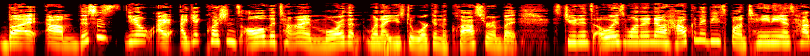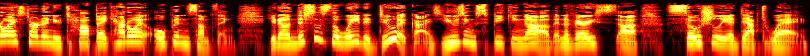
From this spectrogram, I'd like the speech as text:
But, um, this is, you know, I, I get questions all the time, more than when I used to work in the classroom, but students always want to know, how can I be spontaneous? How do I start a new topic? How do I open something? You know, and this is the way to do it, guys, using speaking of in a very, uh, socially adept way.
